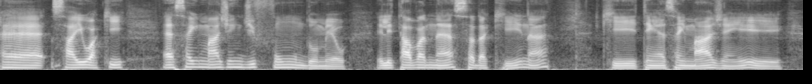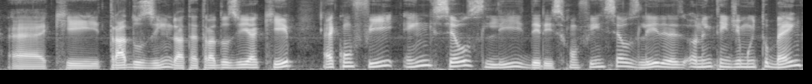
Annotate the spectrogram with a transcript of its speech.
é, saiu aqui essa imagem de fundo, meu. Ele tava nessa daqui, né? Que tem essa imagem aí, é, que traduzindo, até traduzir aqui, é confie em seus líderes. Confie em seus líderes. Eu não entendi muito bem.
